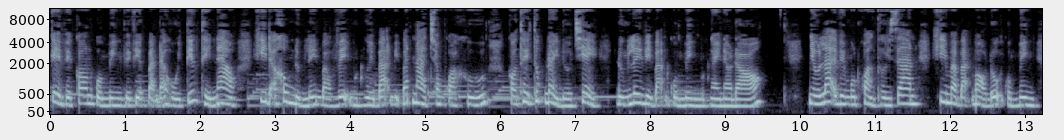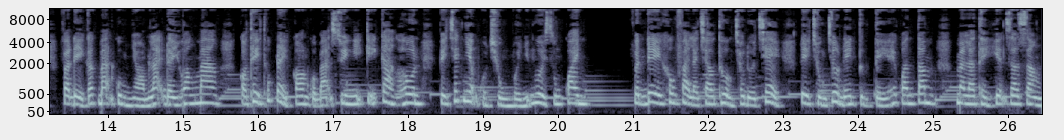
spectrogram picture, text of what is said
Kể với con của mình, về việc bạn đã hối tiếc thế nào khi đã không đứng lên bảo vệ một người bạn bị bắt nạt trong quá khứ, có thể thúc đẩy đứa trẻ đứng lên vì bạn của mình một ngày nào đó. Nhớ lại về một khoảng thời gian khi mà bạn bỏ đội của mình và để các bạn cùng nhóm lại đầy hoang mang có thể thúc đẩy con của bạn suy nghĩ kỹ càng hơn về trách nhiệm của chúng với những người xung quanh. Vấn đề không phải là trao thưởng cho đứa trẻ để chúng trở nên tử tế hay quan tâm, mà là thể hiện ra rằng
